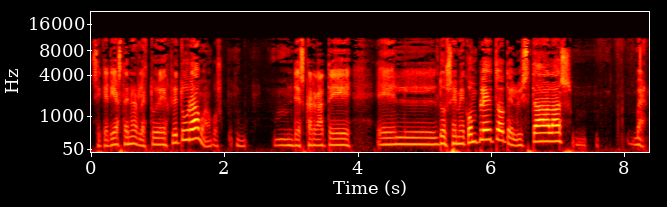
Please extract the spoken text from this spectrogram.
si querías tener lectura y escritura, bueno, pues descárgate el 2M completo, te lo instalas. Bueno,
